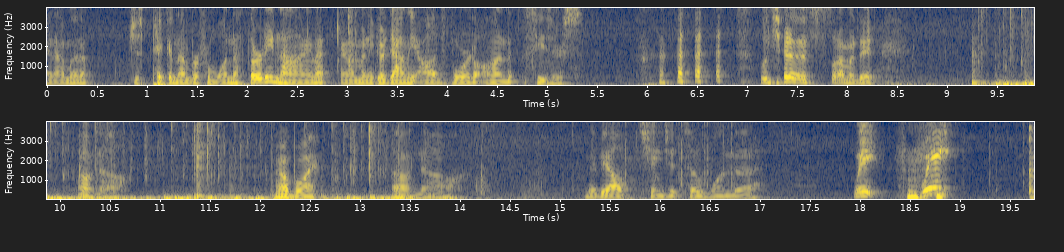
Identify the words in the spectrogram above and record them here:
and I'm gonna just pick a number from one to thirty-nine, and I'm gonna go down the odds board on Caesars. Legit, that's just what I'm gonna do. Oh no! Oh boy. Oh no! Maybe I'll change it to one to. Wait! Wait!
